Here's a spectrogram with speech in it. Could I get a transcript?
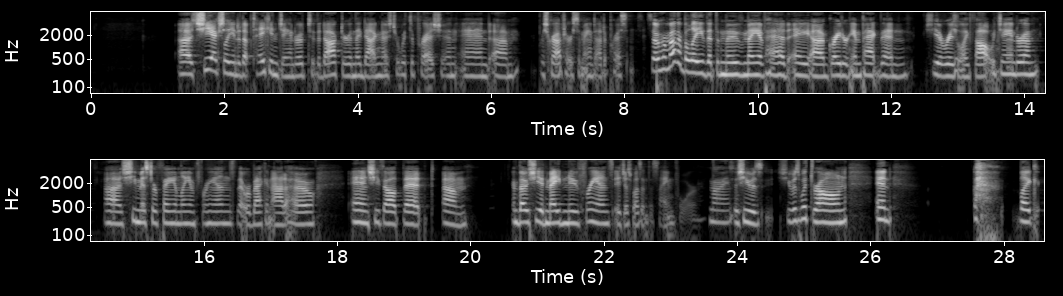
Uh, she actually ended up taking Jandra to the doctor, and they diagnosed her with depression and um, prescribed her some antidepressants. So her mother believed that the move may have had a uh, greater impact than she had originally thought with Jandra. Uh, she missed her family and friends that were back in Idaho, and she thought that um, and though she had made new friends, it just wasn't the same for her. Right. So she was she was withdrawn, and like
